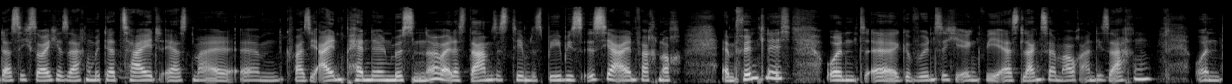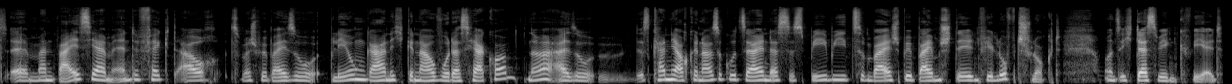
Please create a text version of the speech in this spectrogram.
dass sich solche Sachen mit der Zeit erstmal ähm, quasi einpendeln müssen, ne? weil das Darmsystem des Babys ist ja einfach noch empfindlich und äh, gewöhnt sich irgendwie erst langsam auch an die Sachen. Und äh, man weiß ja im Endeffekt auch zum Beispiel bei so Blähungen gar nicht genau, wo das herkommt. Ne? Also es kann ja auch genauso gut sein, dass das Baby zum Beispiel beim Stillen viel Luft schluckt und sich deswegen quält.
